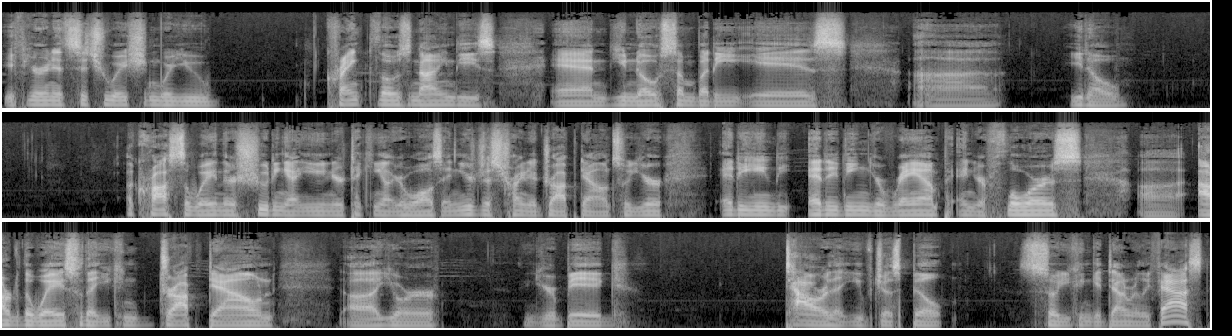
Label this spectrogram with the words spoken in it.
if you're in a situation where you cranked those 90s and you know somebody is, uh, you know, across the way and they're shooting at you and you're taking out your walls and you're just trying to drop down. So you're editing editing your ramp and your floors uh, out of the way so that you can drop down uh, your your big tower that you've just built so you can get down really fast.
